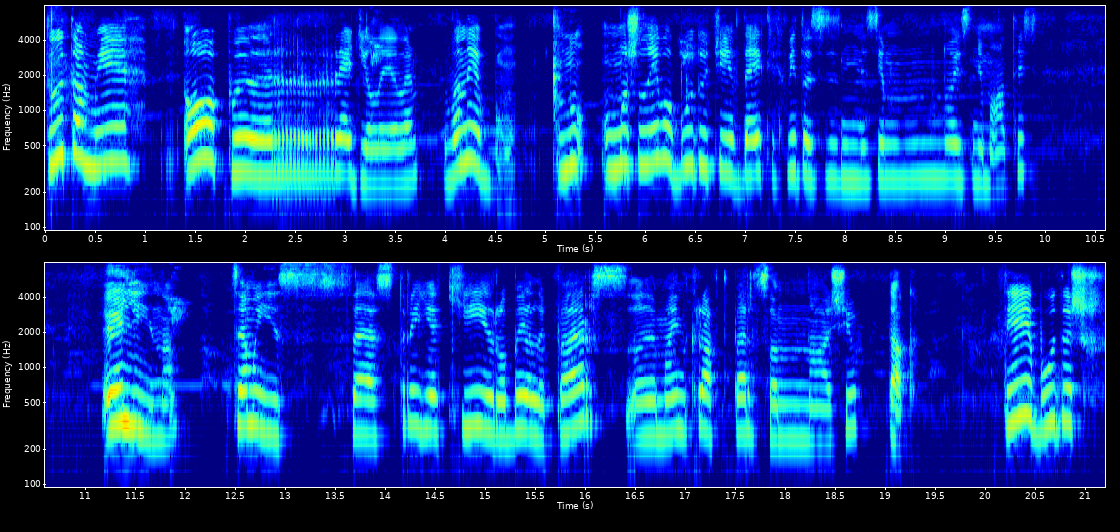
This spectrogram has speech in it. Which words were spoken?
Тут ми оприділили. Вони, ну, можливо, будуть і в деяких відео зі мною зніматись. Еліна. Це мої сестри, які робили перс е, Майнкрафт персонажів. Так. Ти будеш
